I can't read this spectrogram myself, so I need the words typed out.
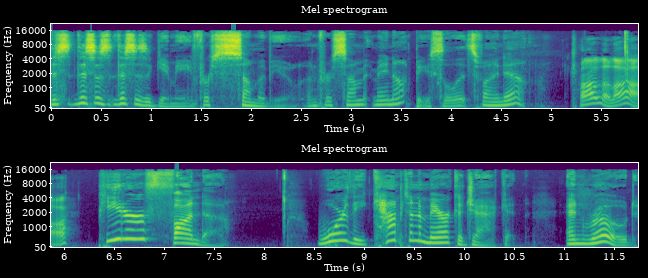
This this is this is a gimme for some of you, and for some it may not be. So let's find out. Tra la la. Peter Fonda wore the Captain America jacket and rode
